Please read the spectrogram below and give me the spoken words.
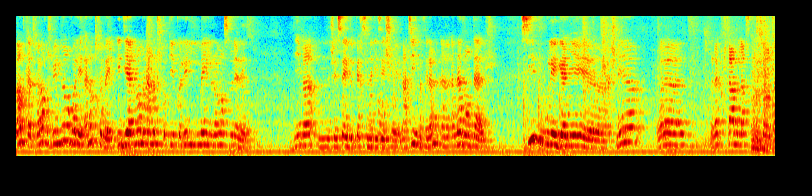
24 heures je vais lui envoyer un autre mail idéalement ما نعملش copier coller l'email relance الاولاني ديما j'essaie de personnaliser شوية نعطيه مثلا un avantage si vous voulez gagner شنو ولا راك باش تعمل l'inscription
